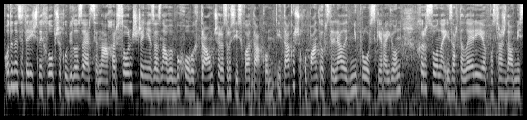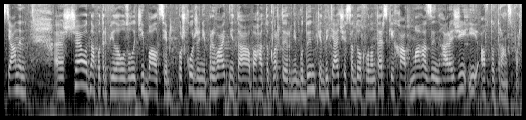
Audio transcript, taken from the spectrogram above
11-річний хлопчик у Білозерці на Херсонщині зазнав вибухових травм через російську атаку. І також окупанти обстріляли Дніпровський район Херсона із артилерії. Постраждав містянин. Е, Ще одна потерпіла у Золотій Балці. Пошкоджені приватні та багатоквартирні будинки, дитячий садок, волонтерський хаб, магазин, гаражі і автотранспорт.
